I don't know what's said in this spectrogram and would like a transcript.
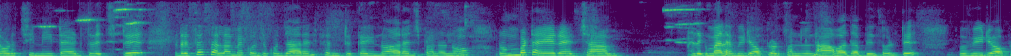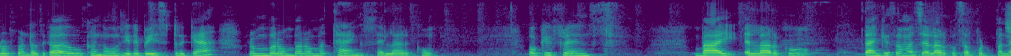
தொடச்சி நீட்டாக எடுத்து வச்சுட்டு ட்ரெஸ்ஸஸ் எல்லாமே கொஞ்சம் கொஞ்சம் அரேஞ்ச் பண்ணிட்டுருக்கேன் இன்னும் அரேஞ்ச் பண்ணணும். ரொம்ப டயர்ட் ஆகிடுச்சா அதுக்கு மேலே வீடியோ அப்லோட் பண்ணலன்னா ஆகாது அப்படின்னு சொல்லிட்டு இப்போ வீடியோ அப்லோட் பண்ணுறதுக்காக உட்காந்து உங்ககிட்ட பேசிகிட்டு இருக்கேன். ரொம்ப ரொம்ப ரொம்ப தேங்க்ஸ் எல்லாருக்கும். ஓகே ஃப்ரெண்ட்ஸ் பாய் எல்லாருக்கும். தேங்க்யூ ஸோ மச் எல்லாருக்கும் சப்போர்ட் பண்ண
